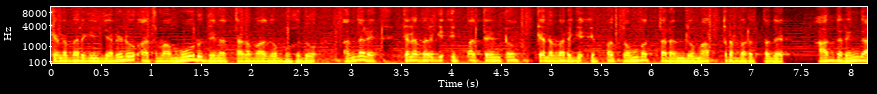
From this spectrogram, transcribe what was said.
ಕೆಲವರಿಗೆ ಎರಡು ಅಥವಾ ಮೂರು ದಿನ ತಡವಾಗಬಹುದು. ಅಂದರೆ ಕೆಲವರಿಗೆ ಇಪ್ಪತ್ತೆಂಟು, ಕೆಲವರಿಗೆ ಇಪ್ಪತ್ತೊಂಬತ್ತರಂದು ಮಾತ್ರ ಬರುತ್ತದೆ. ಆದ್ದರಿಂದ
